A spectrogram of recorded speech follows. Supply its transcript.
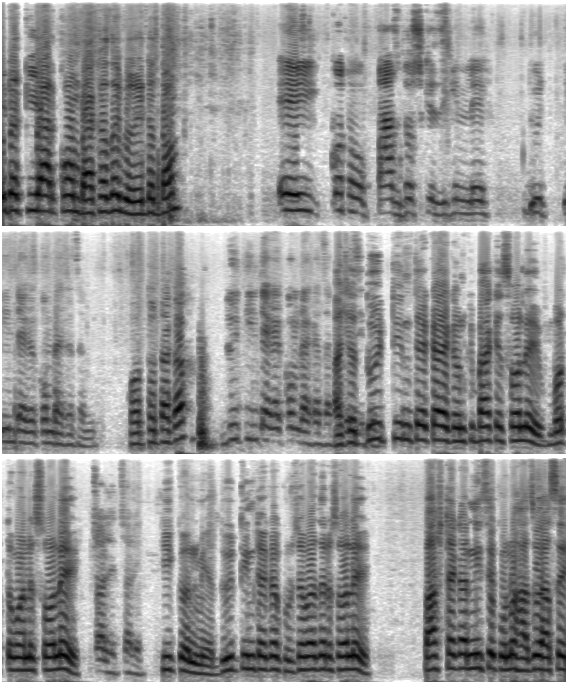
এটা কি আর কম রাখা যাবে? এটার দাম? এই কত? পাঁচ দশ কেজি কিনলে দুই তিন টাকা কম রাখা যাবে। কত টাকা? দুই তিন টাকা কম রাখা যাবে আচ্ছা। দুই তিন টাকা এখন কি বাকি চলে? বর্তমানে চলে? চলে চলে। কি কোন মেয়ে? দুই তিন টাকা খুচরা বাজারে চলে? পাঁচ টাকার নিচে কোনো হাজু আছে?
